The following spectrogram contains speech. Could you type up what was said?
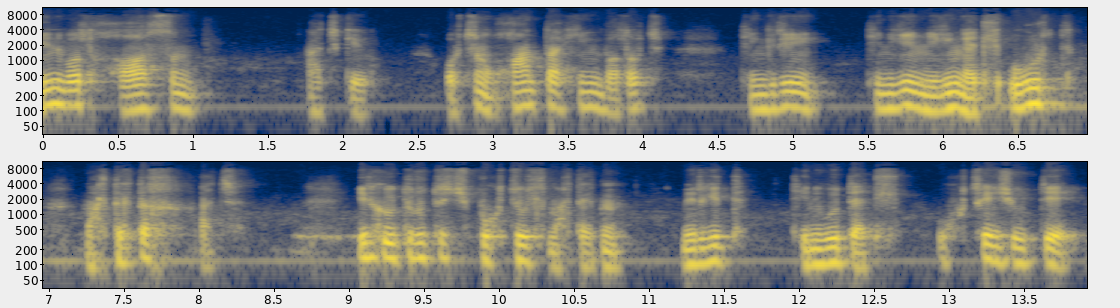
энэ бол хоосон аж гэв. Учир нь ухаантай хин боловч Тэнгэрийн тэнгийн нэгэн адил үрд мартагдах аж. Ирэх өдрүүдэд бүх зүйлс мартагдана. Мэргэд тэнгүүд адил үхцгэн шүдээ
